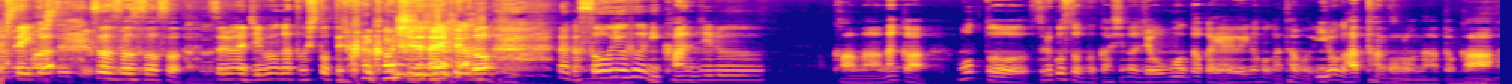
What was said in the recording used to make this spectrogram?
増していく。そうそうそうそう。それは自分が年取ってるからかもしれないけど なんかそういう風に感じるかな。なんかもっとそれこそ昔の縄文とか弥生の方が多分色があったんだろうなとか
